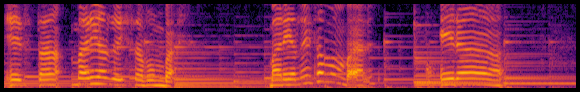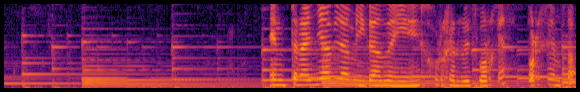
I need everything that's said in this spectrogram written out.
está María Luisa Bombal. María Luisa Bombal era entrañable amiga de Jorge Luis Borges, por ejemplo.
